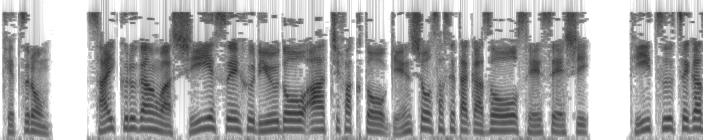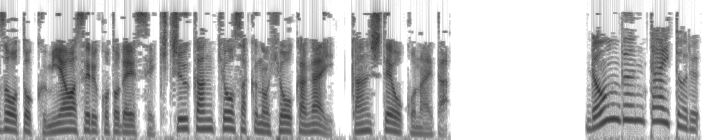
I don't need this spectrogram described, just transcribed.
結論、サイクルガンは CSF 流動アーチファクトを減少させた画像を生成し、T2 ツェ画像と組み合わせることで脊柱管狭窄の評価が一貫して行えた。論文タイトル、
